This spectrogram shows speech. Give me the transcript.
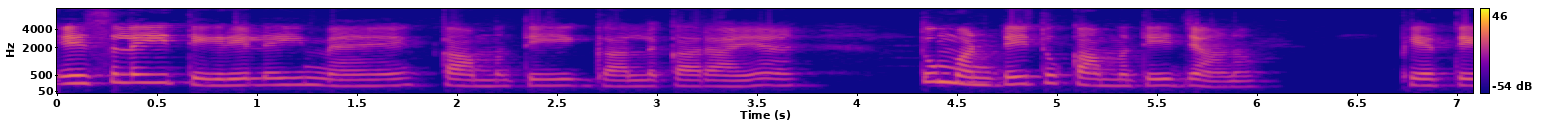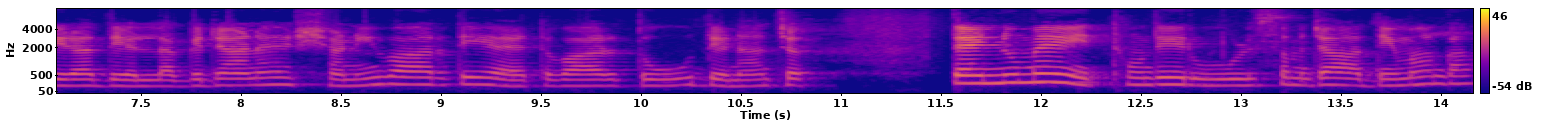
ਇਸ ਲਈ ਤੇਰੇ ਲਈ ਮੈਂ ਕੰਮ ਤੇ ਗੱਲ ਕਰ ਆਇਆ। ਤੂੰ ਮੰਡੇ ਤੋਂ ਕੰਮ ਤੇ ਜਾਣਾ। ਫਿਰ ਤੇਰਾ ਦਿਲ ਲੱਗ ਜਾਣਾ ਸ਼ਨੀਵਾਰ ਤੇ ਐਤਵਾਰ ਦੋ ਦਿਨਾਂ 'ਚ। ਤੈਨੂੰ ਮੈਂ ਇੱਥੋਂ ਦੇ ਰੂਲ ਸਮਝਾ ਦੇਵਾਂਗਾ।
